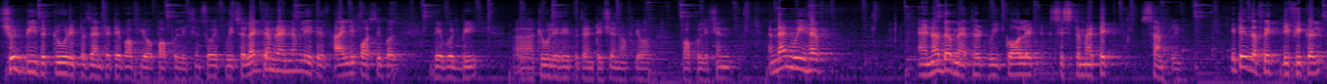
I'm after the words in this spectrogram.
should be the true representative of your population. So if we select them randomly, it is highly possible they would be uh, truly representation of your population. And then we have another method, we call it systematic sampling. It is a bit difficult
